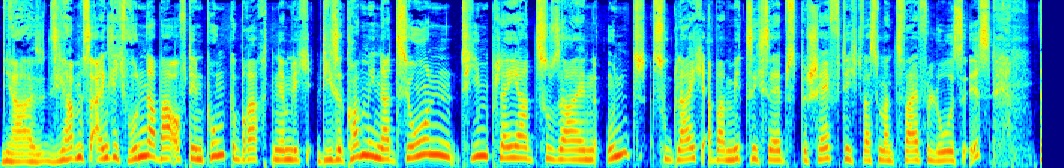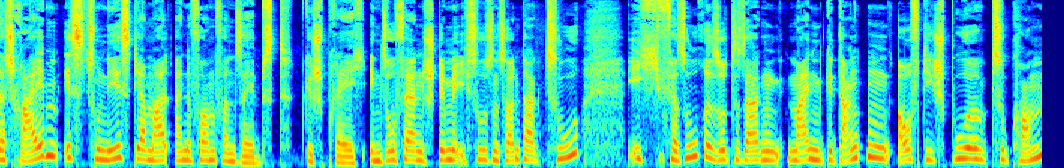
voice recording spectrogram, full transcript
Ja, also Sie haben es eigentlich wunderbar auf den Punkt gebracht, nämlich diese Kombination, Teamplayer zu sein und zugleich aber mit sich selbst beschäftigt, was man zweifellos ist. Das Schreiben ist zunächst ja mal eine Form von Selbstgespräch. Insofern stimme ich Susan Sonntag zu. Ich versuche sozusagen meinen Gedanken auf die Spur zu kommen.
